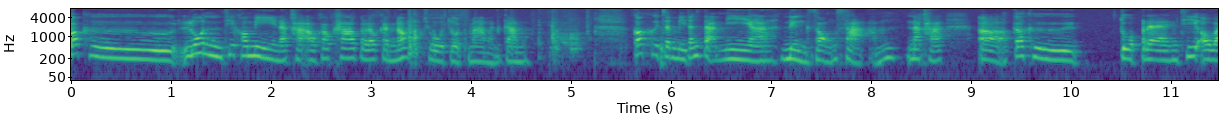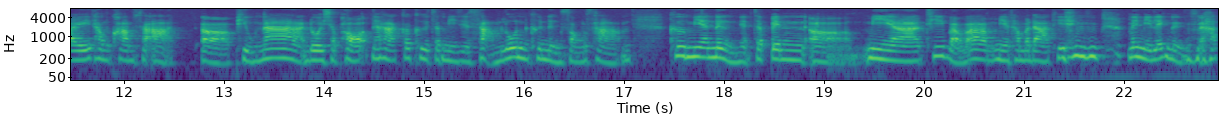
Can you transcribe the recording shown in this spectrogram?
ก็คือรุ่นที่เขามีนะคะ เอาคร่าวๆกันแล้วกันเนาะโชว์จดมาเหมือนกันก็คือจะมีตั้งแต่เมีย1 2 3นะคะ เอ่อ ก็คือตัวแปรงที่เอาไว้ทำความสะอาด ผิวหน้าโดยเฉพาะนะคะก็คือจะมี 3 รุ่นคือ 1 2 3 คือเมียหนึ่งเนี่ยจะเป็นเอ่อเมียที่แบบว่าเมียธรรมดาที่ไม่มีเลขหนึ่งนะคะ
